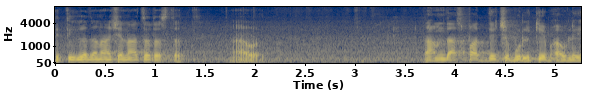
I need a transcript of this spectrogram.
ते तिघं जण असे नाचत असतात. आवड. रामदास पाध्येचे बुलके भावले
